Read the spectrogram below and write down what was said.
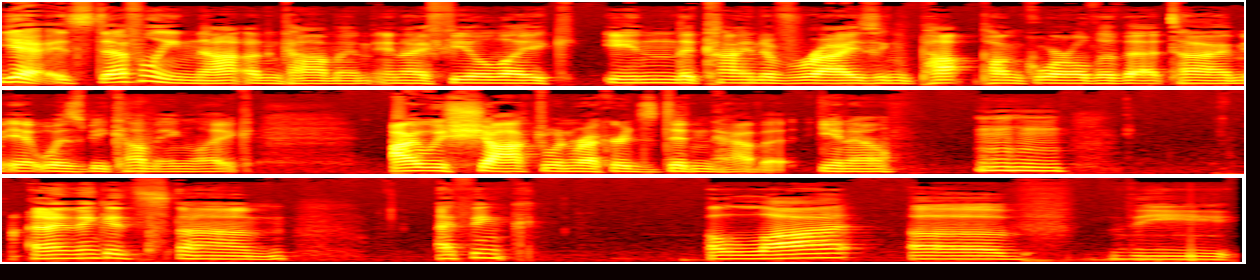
yeah, it's definitely not uncommon. And I feel like in the kind of rising pop punk world of that time, it was becoming like, I was shocked when records didn't have it, you know? Mhm. And I think it's um I think a lot of the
